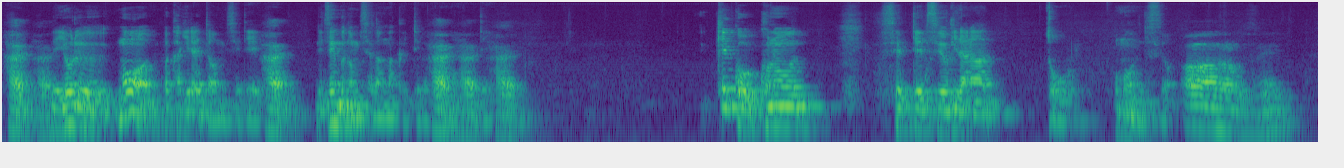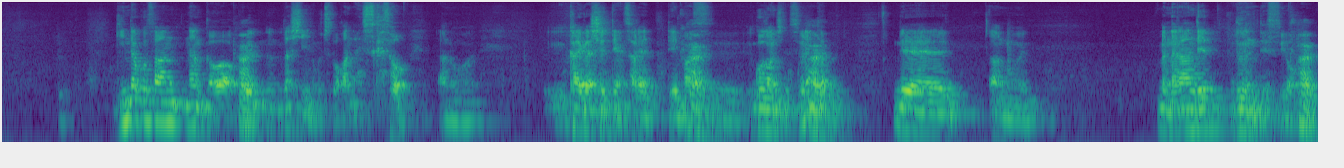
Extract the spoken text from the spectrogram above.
はいはい。で夜もやっぱ限られたお店で,、はい。で全部のお店がうまくいってるわはいけじゃなくて、はいはい。結構この設定強気だなと思うんですよ。ああなるほどですね銀だこさんなんかはこれはい出していいのかちょっとわかんないですけど あの海外出店されてます、はい。ご存知ですよね、はい。多分。であのまあ並んでるんですよ、はい。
